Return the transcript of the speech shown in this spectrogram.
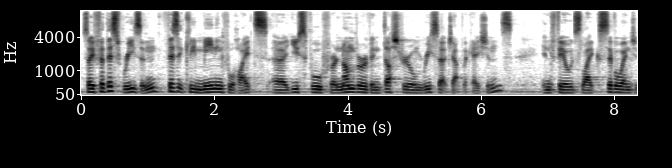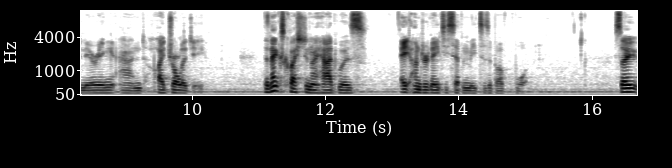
So for this reason, physically meaningful heights are useful for a number of industrial and research applications in fields like civil engineering and hydrology. The next question I had was 887 meters above what? So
